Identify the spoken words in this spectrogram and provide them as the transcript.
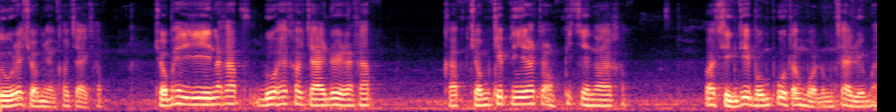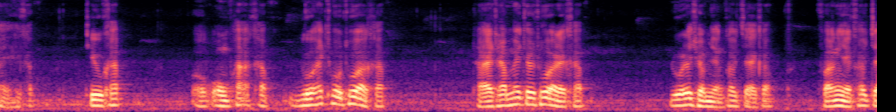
ดูและชมอย่างเข้าใจครับ ชมให้ดีนะครับ ดูให้เข้าใจด้วยนะครับ ครับชมคลิปนี้แล้วต้องพิจารณาครับ ว่าสิ่งที่ผมพูดทั้งหมดมันใช่หรือไม่ครับ ทิวครับอกองค์พระครับ ดูให้ทั่วๆครับ ถ่ายทำให้ทั่วๆเลยครับ ดูและชมอย่างเข้าใจครับ ฟังอย่างเข้าใจ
